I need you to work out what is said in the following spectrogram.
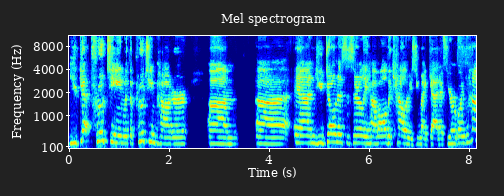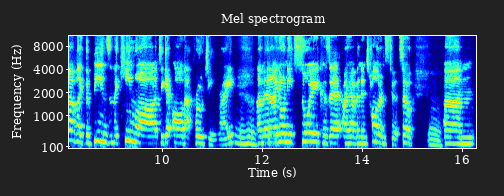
you get protein with the protein powder um uh, and you don't necessarily have all the calories you might get if you're going to have like the beans and the quinoa to get all that protein, right? Mhm. Um, and I don't eat soy because I have an intolerance to it. So Mm. um,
